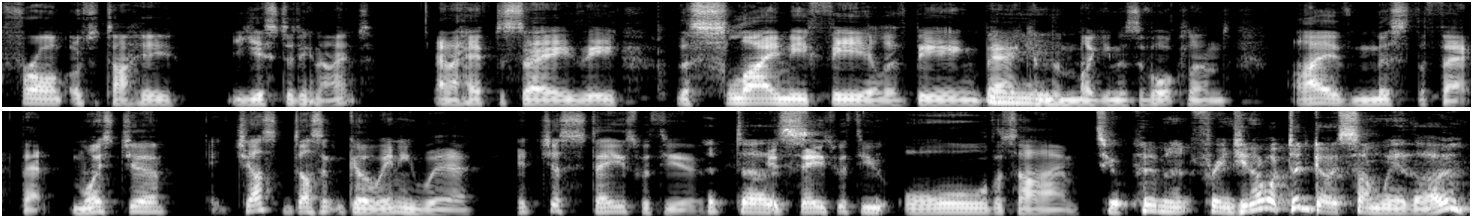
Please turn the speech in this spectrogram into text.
from Otautahi yesterday night, and I have to say the the slimy feel of being back in the mugginess of Auckland. I've missed the fact that moisture it just doesn't go anywhere. It just stays with you. It does. It stays with you all the time. It's your permanent friend. You know what did go somewhere though?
